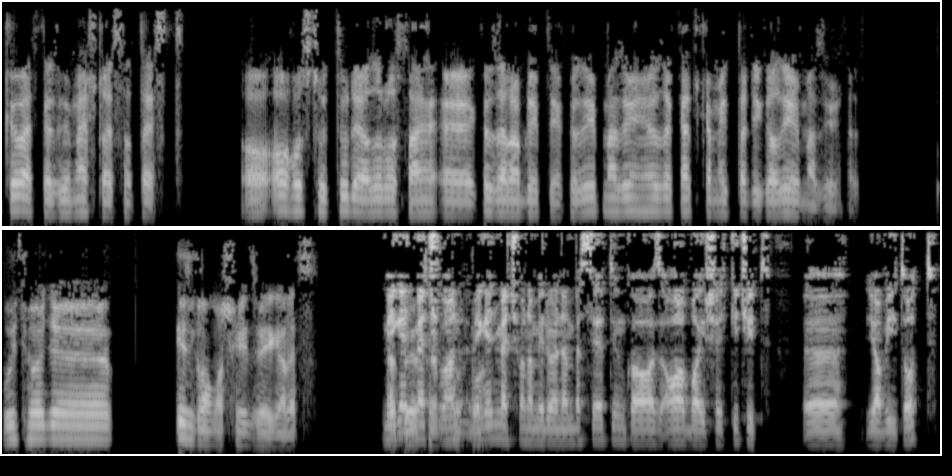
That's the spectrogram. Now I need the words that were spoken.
következő mes lesz a teszt. A, ahhoz, hogy tud-e az oroszlány közelebb lépni a középmezőnyhöz, a kecskemét pedig az élmezőnyhöz. Úgyhogy izgalmas hétvége lesz. Még egy, meccs van, még egy meccs van, amiről nem beszéltünk, az Alba is egy kicsit ö, javított.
